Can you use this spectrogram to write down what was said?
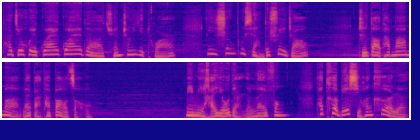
他就会乖乖的蜷成一团儿，一声不响的睡着，直到他妈妈来把他抱走。咪咪还有点人来疯，他特别喜欢客人，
